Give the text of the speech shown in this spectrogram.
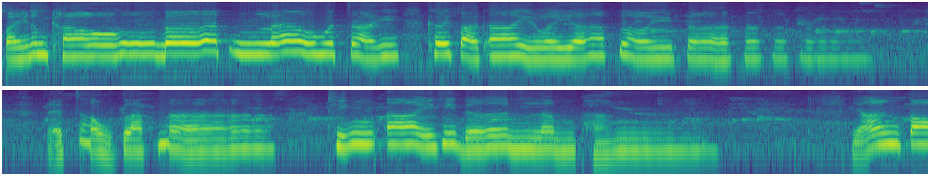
ไปน้ำเขาเบิดแล้วหัวใจ เคยฝากอายไว้อย่าปล่อยปลาแต่เจ้ากลับมา ทิ้งอายให้เดินลำพังยังต่อ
